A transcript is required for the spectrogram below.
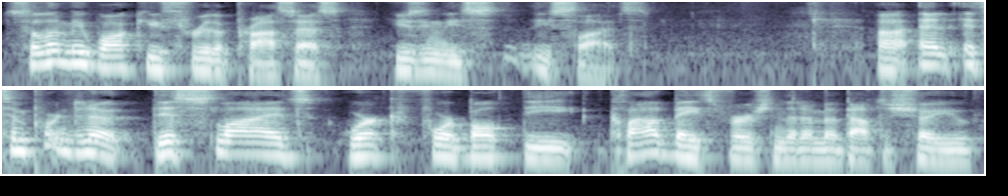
So let me walk you through the process using these, these slides. Uh, and it's important to note, this slides work for both the cloud-based version that I'm about to show you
